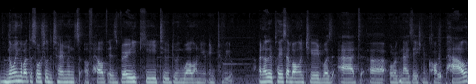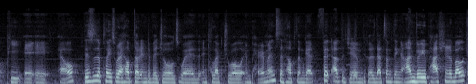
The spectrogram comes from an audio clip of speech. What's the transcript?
knowing about the social determinants of health is very key to doing well on your interview. Another place I volunteered was at an organization called PAL, P-A-A-L. This is a place where I helped out individuals with intellectual impairments and helped them get fit at the gym because that's something I'm very passionate about.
